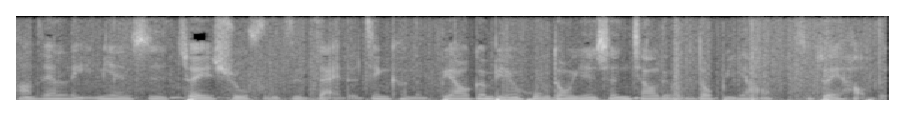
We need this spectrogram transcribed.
房间里面是最舒服自在的，尽可能不要跟别人互动，眼神交流都不要是最好的。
